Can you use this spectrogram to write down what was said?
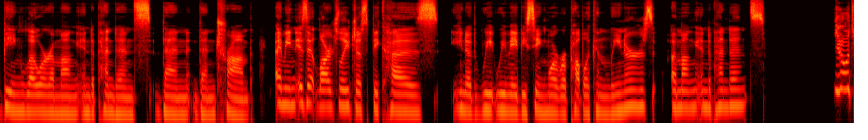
being lower among independents than than Trump. I mean, is it largely just because you know we we may be seeing more Republican leaners among independents? You know, it's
